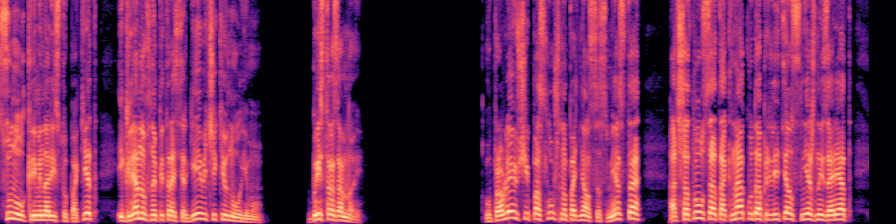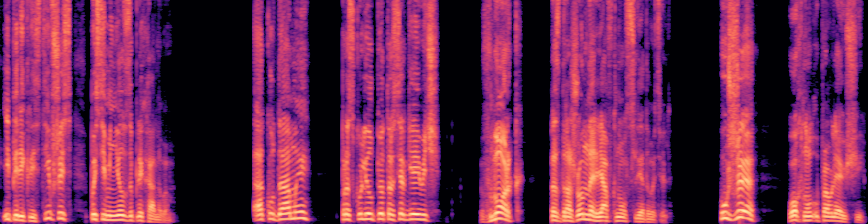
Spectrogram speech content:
сунул криминалисту пакет и, глянув на Петра Сергеевича, кивнул ему. «Быстро за мной!» Управляющий послушно поднялся с места, отшатнулся от окна, куда прилетел снежный заряд, и, перекрестившись, посеменил за Плехановым. «А куда мы?» — проскулил Петр Сергеевич. «В морг!» — раздраженно рявкнул следователь. «Уже!» — охнул управляющий.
